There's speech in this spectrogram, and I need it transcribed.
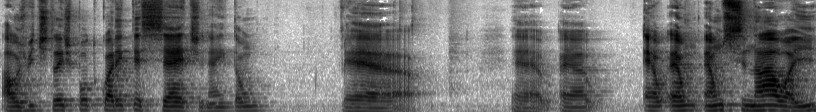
aos 23,47. Né? Então, é, é, é, é, um, é um sinal aí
